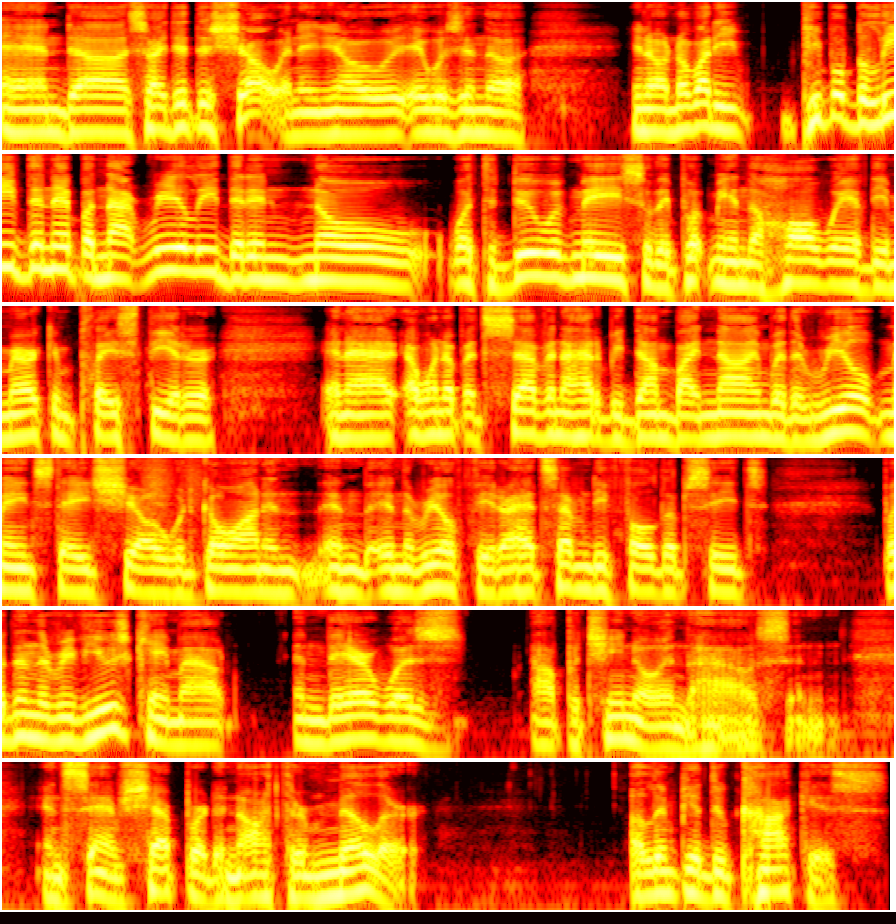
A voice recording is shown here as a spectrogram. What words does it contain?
And uh, so I did this show, and you know, it was in the, you know, nobody, people believed in it, but not really. They didn't know what to do with me, so they put me in the hallway of the American Place Theater. And I, I went up at seven. I had to be done by nine, where the real main stage show would go on in in, in the real theater. I had seventy fold up seats, but then the reviews came out, and there was Al Pacino in the house, and and Sam Shepard and Arthur Miller, Olympia Dukakis,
